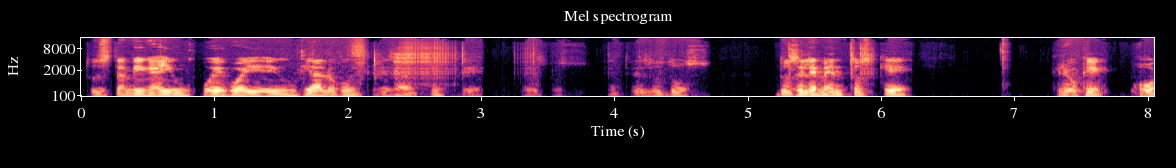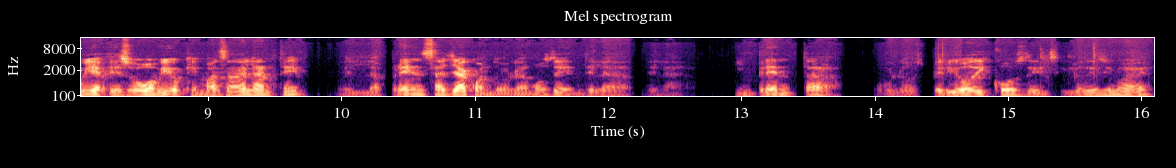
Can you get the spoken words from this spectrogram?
Entonces también hay un juego, hay un diálogo interesante entre esos, dos, elementos que creo que es obvio que más adelante eh, la prensa, ya cuando hablamos de, la, de la imprenta o los periódicos del siglo XIX,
